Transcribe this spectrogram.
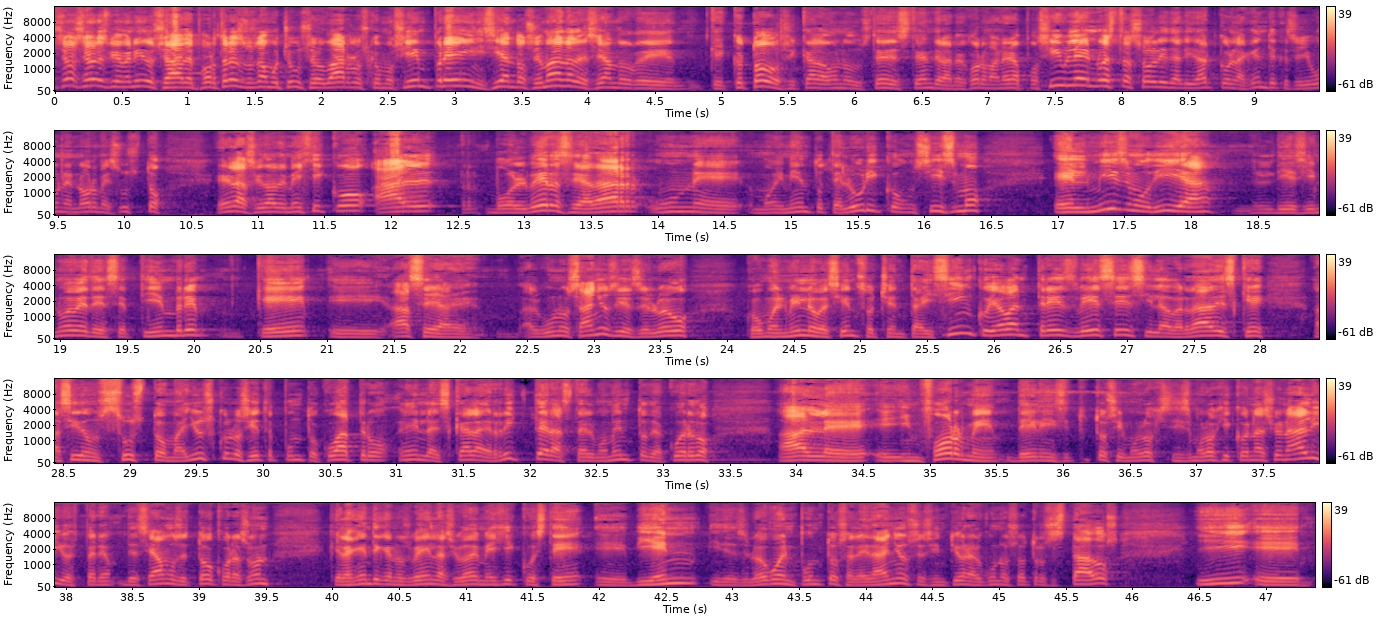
con nosotros, señores, bienvenidos a Deportes. Nos da mucho gusto saludarlos como siempre, iniciando semana, deseando que, que todos y cada uno de ustedes estén de la mejor manera posible. Nuestra solidaridad con la gente que se llevó un enorme susto en la Ciudad de México al volverse a dar un eh, movimiento telúrico, un sismo, el mismo día, el 19 de septiembre, que eh, hace eh, algunos años y desde luego como en 1985. Ya van tres veces y la verdad es que ha sido un susto mayúsculo, 7.4 en la escala de Richter hasta el momento, de acuerdo al eh, informe del Instituto Sismológico Nacional y deseamos de todo corazón que la gente que nos ve en la Ciudad de México esté eh, bien y desde luego en puntos aledaños, se sintió en algunos otros estados y eh,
